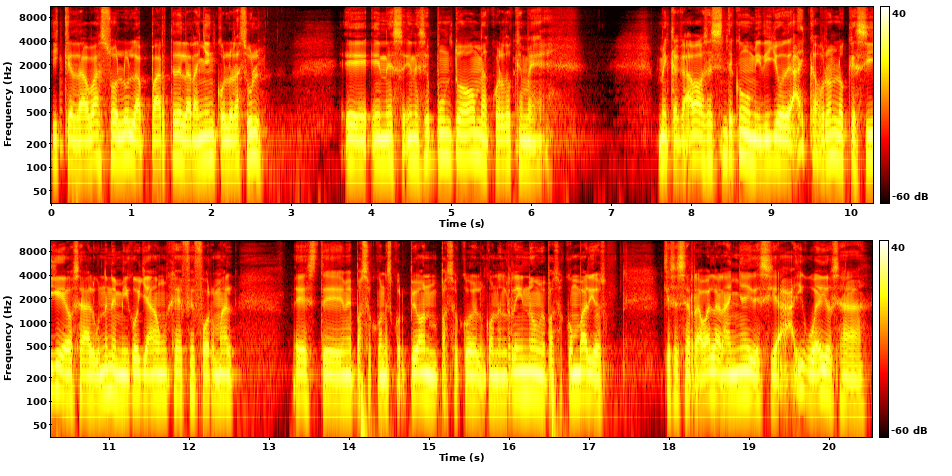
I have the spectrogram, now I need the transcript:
y quedaba solo la parte de la araña en color azul. Eh, en, ese, en ese punto me acuerdo que me, me cagaba, o sea, se siente como midillo de, ay cabrón, lo que sigue, o sea, algún enemigo ya, un jefe formal. Este, me pasó con Escorpión, me pasó con, con el Rino, me pasó con varios. Que se cerraba la araña y decía, ay güey, o sea,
